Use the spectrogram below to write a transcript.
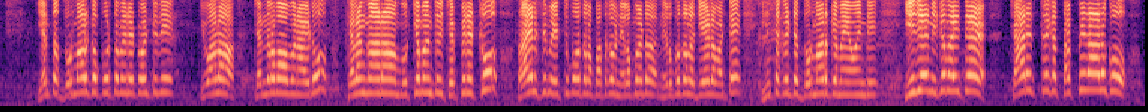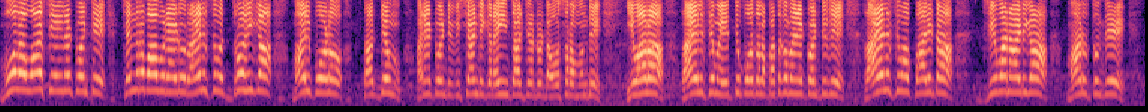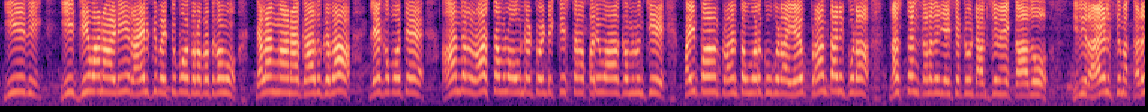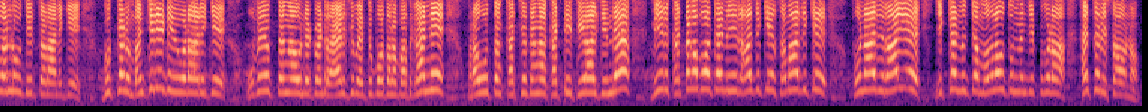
ఎంత దుర్మార్గపూరితమైనటువంటిది ఇవాళ చంద్రబాబు నాయుడు తెలంగాణ ముఖ్యమంత్రి చెప్పినట్లు రాయలసీమ ఎత్తిపోతల పథకం నిలబడ నిలుపుదల చేయడం అంటే ఇంతకంటే దుర్మార్గం ఏమైంది ఇదే నిజమైతే చారిత్రక తప్పిదాలకు మూలవాసి అయినటువంటి చంద్రబాబు నాయుడు రాయలసీమ ద్రోహిగా మారిపోవడం తథ్యం అనేటువంటి విషయాన్ని గ్రహించాల్సినటువంటి అవసరం ఉంది. ఇవాళ రాయలసీమ ఎత్తిపోతల పథకం అనేటువంటిది రాయలసీమ పాలిట జీవనాడిగా మారుతుంది. ఇది ఈ జీవనాడి రాయలసీమ ఎత్తిపోతల పథకం తెలంగాణ కాదు కదా. లేకపోతే ఆంధ్ర రాష్ట్రంలో ఉన్నటువంటి కృష్ణా పరివాహకం నుంచి పైపాం ప్రాంతం వరకు కూడా ఏ ప్రాంతానికి కూడా నష్టం కలగజేసేటువంటి అంశమే కాదు. ఇది రాయలసీమ కడగండ్లు తీర్చడానికి గుక్కెడు మంచినీటి ఇవ్వడానికి ఉపయుక్తంగా ఉండేటువంటి రాయలసీమ ఎత్తిపోతల పథకాన్ని ప్రభుత్వం ఖచ్చితంగా కట్టి తీరాల్సిందే. మీరు కట్టకపోతే మీ రాజకీయ సమాధికి పునాది రాయి ఇక్కడి నుంచే మొదలవుతుందని చెప్పి కూడా హెచ్చరిస్తా ఉన్నాం.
